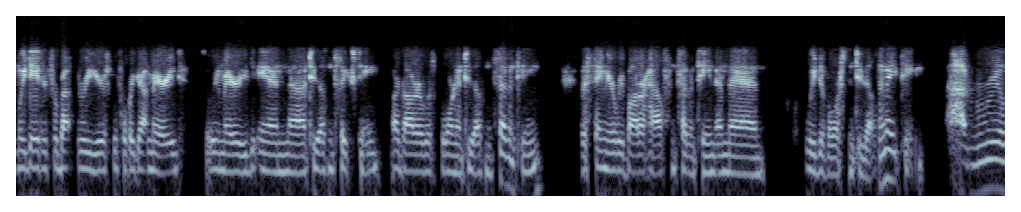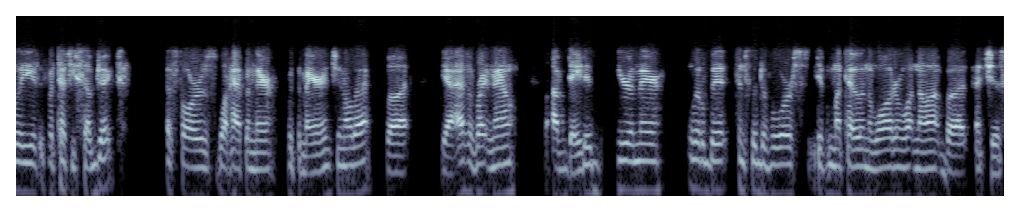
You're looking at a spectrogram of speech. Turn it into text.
We dated for about three years before we got married. So we married in uh, 2016. Our daughter was born in 2017. The same year we bought our house in 17, and then we divorced in 2018. I really, it's a touchy subject as far as what happened there with the marriage and all that. But yeah, as of right now, I've dated here and there a little bit since the divorce, dipping my toe in the water and whatnot. But it's just,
